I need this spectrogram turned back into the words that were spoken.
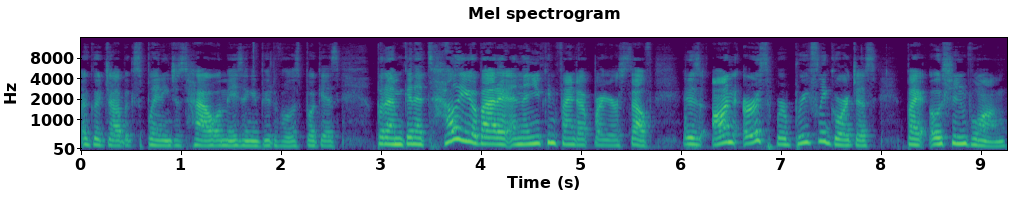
a good job explaining just how amazing and beautiful this book is. But I'm gonna tell you about it, and then you can find out for yourself. It is On Earth We're Briefly Gorgeous by Ocean Vuong.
